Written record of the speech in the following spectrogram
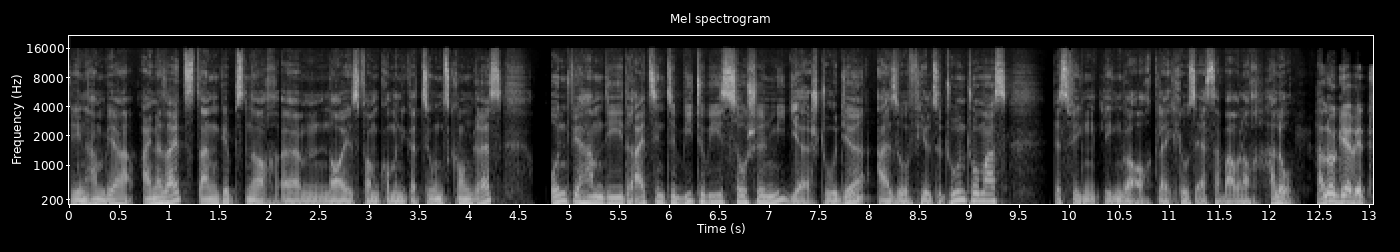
den haben wir einerseits. Dann gibt's noch ähm, Neues vom Kommunikationskongress. Und wir haben die 13. B2B Social Media Studie. Also viel zu tun, Thomas. Deswegen legen wir auch gleich los. Erst aber noch Hallo. Hallo Gerrit.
